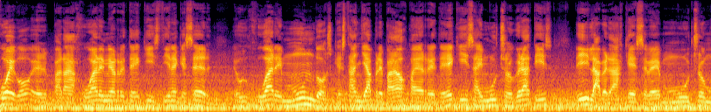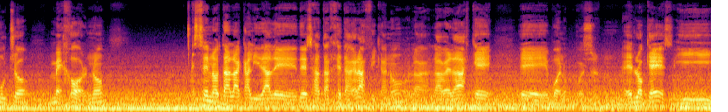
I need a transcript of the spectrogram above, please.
juego, para jugar en RTX tiene que ser jugar en mundos que están ya preparados para RTX, hay muchos gratis y la verdad es que se ve mucho, mucho mejor, ¿no? Se nota la calidad de, esa tarjeta gráfica, ¿no? La, verdad es que, bueno, pues es lo que es y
